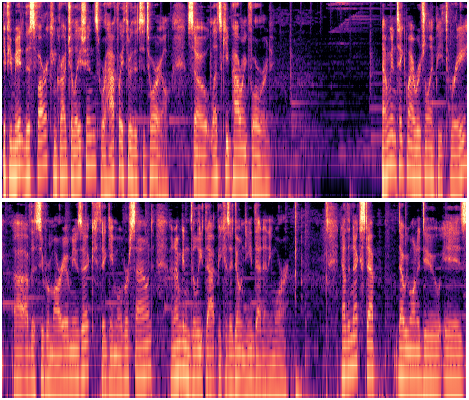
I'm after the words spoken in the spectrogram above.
If you made it this far, congratulations, we're halfway through the tutorial, so let's keep powering forward. Now I'm going to take my original MP3 uh, of the Super Mario music, the Game Over sound, and I'm going to delete that because I don't need that anymore. Now the next step that we want to do is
